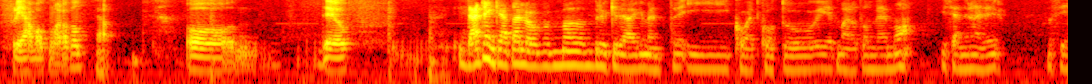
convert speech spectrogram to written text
fordi jeg har valgt maraton. Ja. Og det å Der tenker jeg at det er lov å bruke det argumentet i K1 K2 i et maraton-VM òg, i seniorheller. Å Si,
